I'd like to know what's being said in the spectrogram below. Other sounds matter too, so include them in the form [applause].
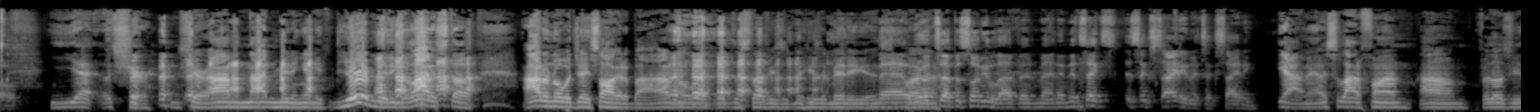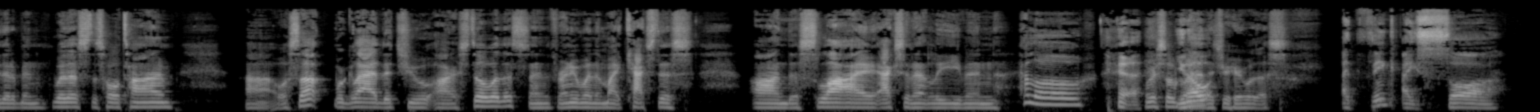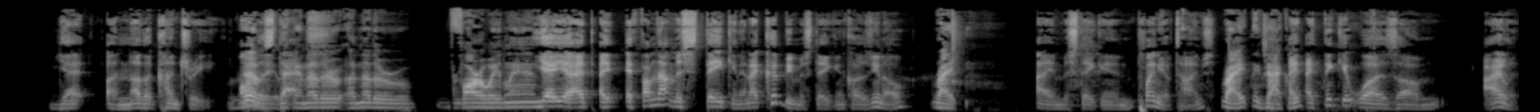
Yeah, sure, sure. I'm not admitting anything. You're admitting a lot of stuff. I don't know what Jay's talking about. I don't know what, what the stuff he's, he's admitting is. man, but, we're uh, up to episode 11, man, and it's ex- it's exciting. It's exciting. yeah, man, it's a lot of fun. Um, for those of you that have been with us this whole time, uh, what's up? We're glad that you are still with us, and for anyone that might catch this on the sly, accidentally, even hello, [laughs] Yeah. we're so glad You know, that you're here with us. I think I saw yet another country on the Really, like another another faraway land. Yeah, yeah. I, I, if I'm not mistaken, and I could be mistaken because you know right, I am mistaken plenty of times. right, exactly. I, I think it was um, Ireland.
